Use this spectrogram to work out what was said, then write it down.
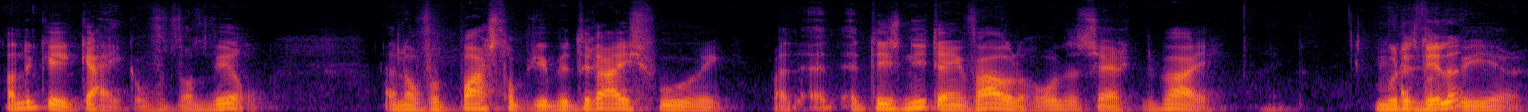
Dan kun je kijken of het wat wil. En of het past op je bedrijfsvoering. Maar het, het is niet eenvoudig hoor, dat zeg ik erbij. Moet het willen? proberen.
